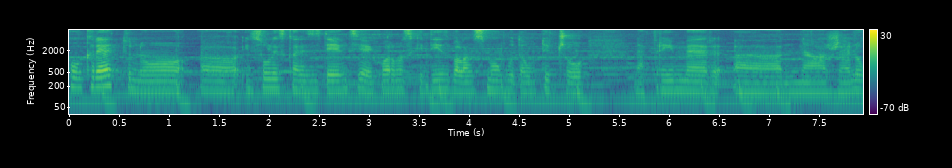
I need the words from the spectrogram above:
konkretno uh, insulinska rezistencija i hormonski disbalans mogu da utiču na primer uh, na ženu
